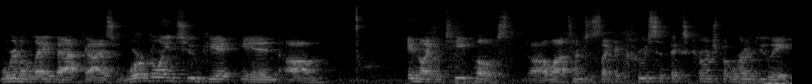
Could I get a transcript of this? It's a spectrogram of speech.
we're going to lay back, guys. We're going to get in um, in like a T pose. Uh, a lot of times it's like a crucifix crunch, but we're going to do a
